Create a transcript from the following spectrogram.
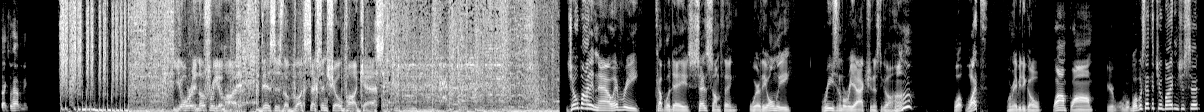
Thanks for having me. You're in the Freedom Hut. This is the Buck Sexton Show podcast. Joe Biden now every couple of days says something where the only reasonable reaction is to go, "Huh? What? What?" Or maybe to go, "Womp womp." You're, what was that that Joe Biden just said?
